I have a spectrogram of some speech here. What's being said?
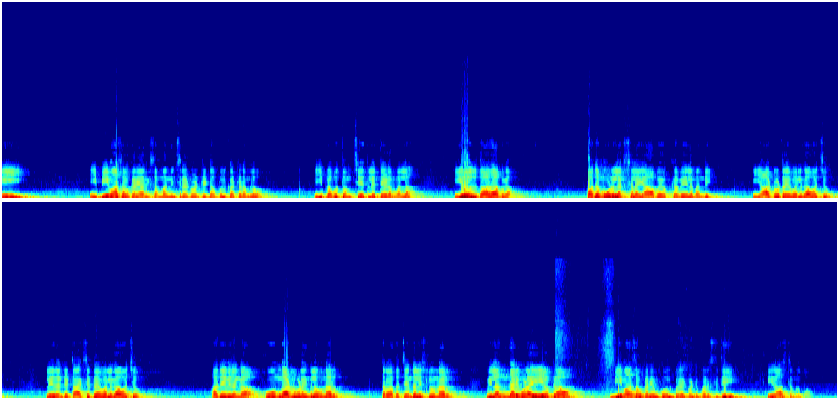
ఈ ఈ బీమా సౌకర్యానికి సంబంధించినటువంటి డబ్బులు కట్టడంలో ఈ ప్రభుత్వం చేతులు ఎత్తేయడం వల్ల ఈరోజు దాదాపుగా పదమూడు లక్షల యాభై ఒక్క వేల మంది ఈ ఆటో డ్రైవర్లు కావచ్చు లేదంటే ట్యాక్సీ డ్రైవర్లు కావచ్చు అదేవిధంగా హోంగార్డులు కూడా ఇందులో ఉన్నారు తర్వాత జర్నలిస్టులు ఉన్నారు. వీళ్ళందరూ కూడా ఈ యొక్క బీమా సౌకర్యం కోల్పోయేటువంటి పరిస్థితి ఈ రాష్ట్రంలో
